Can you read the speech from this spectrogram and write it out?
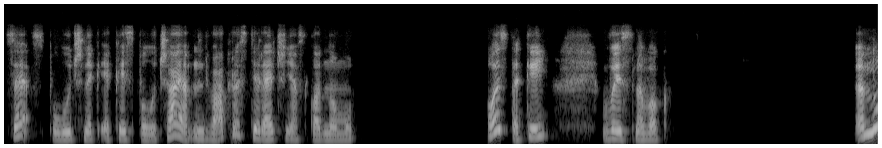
це сполучник, який сполучає два прості речення в складному. Ось такий висновок. Ну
